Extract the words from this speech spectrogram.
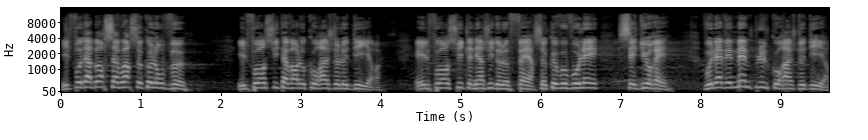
Il faut d'abord savoir ce que l'on veut. Il faut ensuite avoir le courage de le dire. Et il faut ensuite l'énergie de le faire. Ce que vous voulez, c'est durer. Vous n'avez même plus le courage de dire.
